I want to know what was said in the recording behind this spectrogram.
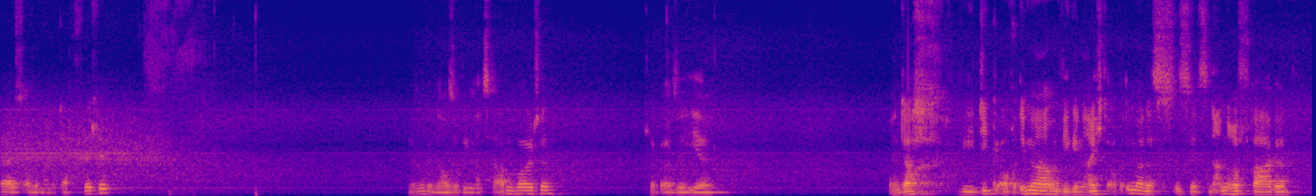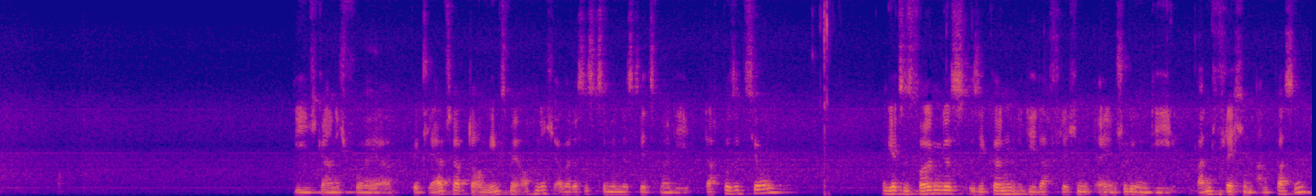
Da ist also meine Dachfläche. Ja, genauso wie man es haben wollte. Ich habe also hier ein Dach, wie dick auch immer und wie geneigt auch immer, das ist jetzt eine andere Frage, die ich gar nicht vorher geklärt habe. Darum ging es mir auch nicht, aber das ist zumindest jetzt mal die Dachposition. Und jetzt ist folgendes, Sie können die Dachflächen, äh, Entschuldigung, die Wandflächen anpassen,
